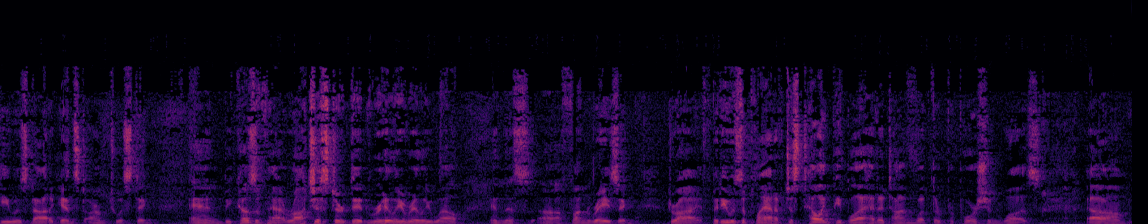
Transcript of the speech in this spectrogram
He was not against arm twisting. And because of that, Rochester did really, really well in this uh, fundraising drive. But he was a plan of just telling people ahead of time what their proportion was. Um,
